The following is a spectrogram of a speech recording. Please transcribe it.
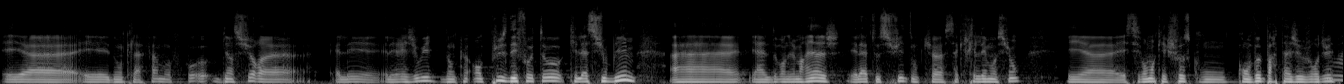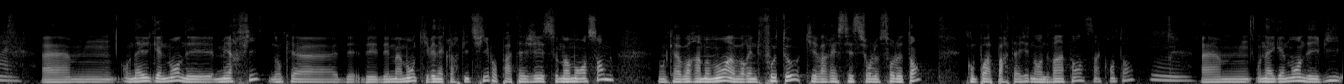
Et, euh, et donc la femme, bien sûr, euh, elle, est, elle est réjouie. Donc en plus des photos qui la subliment, euh, elle demande du mariage. Et là tout de suite, donc euh, ça crée de l'émotion. Et, euh, et c'est vraiment quelque chose qu'on veut partager aujourd'hui. Ouais. Euh, on a eu également des mères filles, donc euh, des, des- des mamans qui viennent avec leurs petites filles pour partager ce moment ensemble. Donc avoir un moment, avoir une photo qui va rester sur le, sur le temps, qu'on pourra partager dans 20 ans, 50 ans. Mm. Euh, on a également des, vies,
